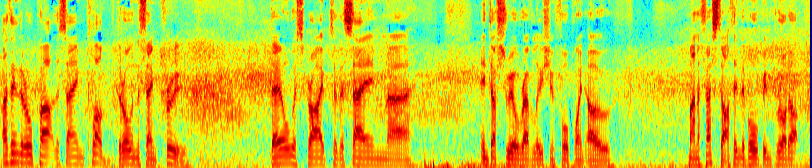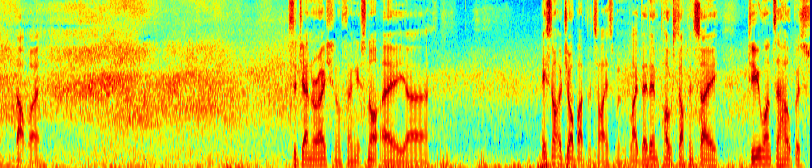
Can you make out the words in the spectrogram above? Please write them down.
I think they're all part of the same club. They're all in the same crew. They all ascribe to the same uh, Industrial Revolution 4.0 manifesto. I think they've all been brought up that way. It's a generational thing. It's not a uh, it's not a job advertisement. Like they didn't post up and say, "Do you want to help us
